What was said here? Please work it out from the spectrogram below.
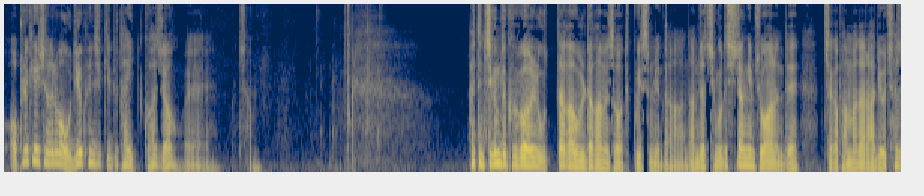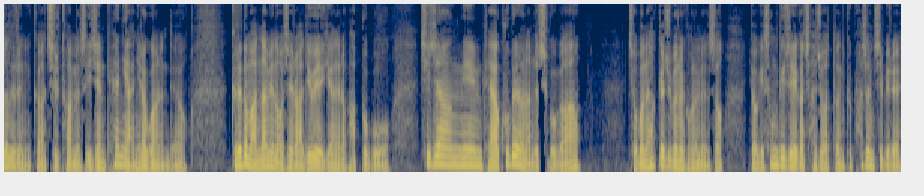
어플리케이션으로 막 오디오 편집기도 다 있고 하죠. 예, 참. 하여튼 지금도 그걸 웃다가 울다가 하면서 듣고 있습니다. 남자친구도 시장님 좋아하는데 제가 밤마다 라디오 찾아 들으니까 질투하면서 이젠 팬이 아니라고 하는데요. 그래도 만나면 어제 라디오 얘기하느라 바쁘고 시장님 대학 후배여 남자친구가 저번에 학교 주변을 걸으면서 여기 성디제이가 자주 왔던 그 파전집이래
